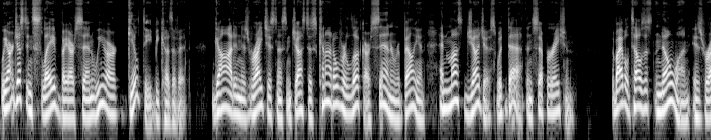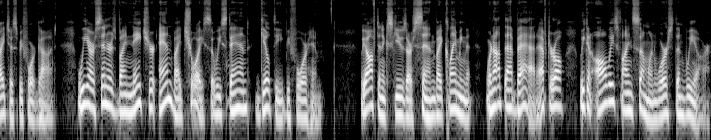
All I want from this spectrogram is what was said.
We aren't just enslaved by our sin, we are guilty because of it. God, in His righteousness and justice, cannot overlook our sin and rebellion and must judge us with death and separation. The Bible tells us no one is righteous before God. We are sinners by nature and by choice, so we stand guilty before Him. We often excuse our sin by claiming that we're not that bad. After all, we can always find someone worse than we are.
